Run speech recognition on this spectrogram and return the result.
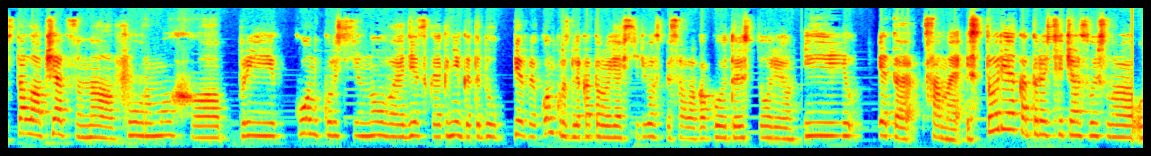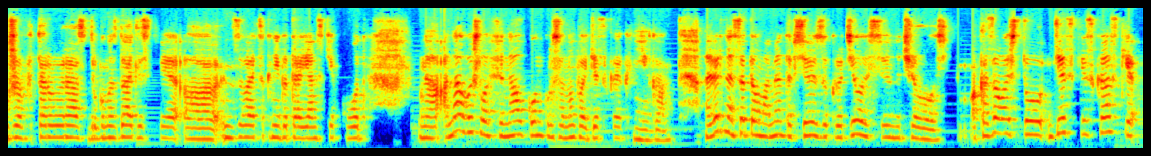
стала общаться на форумах. А, при конкурсе «Новая детская книга» это был первый конкурс, для которого я всерьез писала какую-то историю. И эта самая история, которая сейчас вышла уже второй раз в другом издательстве, а, называется книга «Троянский код», она вышла в финал конкурса «Новая детская книга». Наверное, с этого момента все и закрутилось, все и началось. Оказалось, что детские сказки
